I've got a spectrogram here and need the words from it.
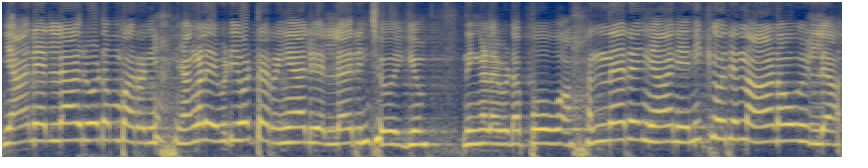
ഞാൻ എല്ലാവരോടും പറഞ്ഞു ഞങ്ങൾ എവിടെയോട്ട് ഇറങ്ങിയാലും എല്ലാവരും ചോദിക്കും നിങ്ങൾ എവിടെ പോവുക? അന്നേരം ഞാൻ എനിക്കൊരു നാണവും ഇല്ല.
